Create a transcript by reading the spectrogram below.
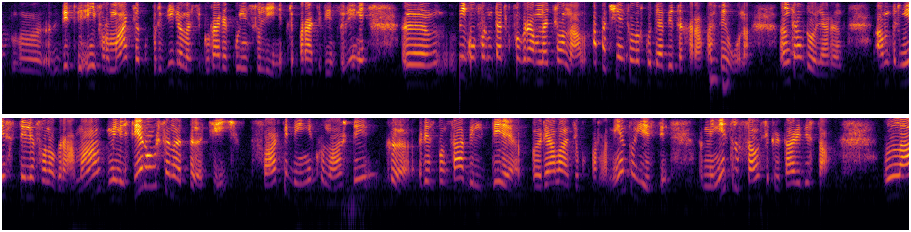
uh, informația cu privire la asigurarea cu insuline, preparate de insuline, uh, în conformitate cu programul național a pacienților cu diabet zaharat. Asta uh-huh. e una. Într-al doilea rând, am trimis telefonograma Ministerul Sănătății foarte bine cunoaște că responsabil de relație cu Parlamentul este ministrul sau secretarul de stat. La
